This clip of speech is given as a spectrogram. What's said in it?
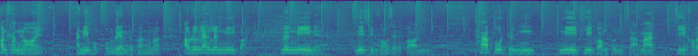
ค่อนข้างน้อย อันนี้ผมผมเรียนโดยค่อนข้างน้อย เอาเรื่องแรกเรื่องหนี้ก่อน เรื่องหนี้เนี่ยหนี้สินของเกษตรกร ถ้าพูดถึงหนี้ที่กองทุนสามารถที่เข้าไป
